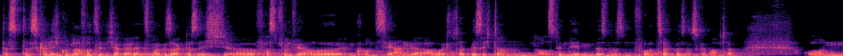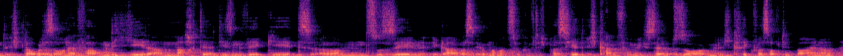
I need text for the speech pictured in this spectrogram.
Das, das kann ich gut nachvollziehen. Ich habe ja letztes Mal gesagt, dass ich äh, fast fünf Jahre im Konzern gearbeitet habe, bis ich dann aus dem Nebenbusiness ein Vollzeitbusiness gemacht habe. Und ich glaube, das ist auch eine Erfahrung, die jeder macht, der diesen Weg geht, ähm, zu sehen, egal was irgendwann mal zukünftig passiert, ich kann für mich selbst sorgen. Ich krieg was auf die Beine.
